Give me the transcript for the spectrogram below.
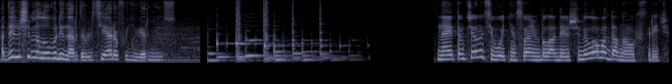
Адель Шамилова, Ленар Довлетьяров, Univer News. На этом все на сегодня. С вами была Адель Шамилова. До новых встреч.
